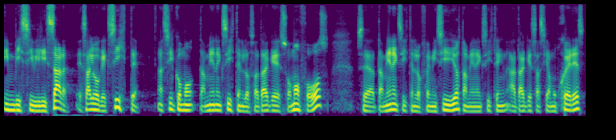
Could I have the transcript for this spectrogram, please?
invisibilizar, es algo que existe así como también existen los ataques homófobos, o sea, también existen los femicidios, también existen ataques hacia mujeres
